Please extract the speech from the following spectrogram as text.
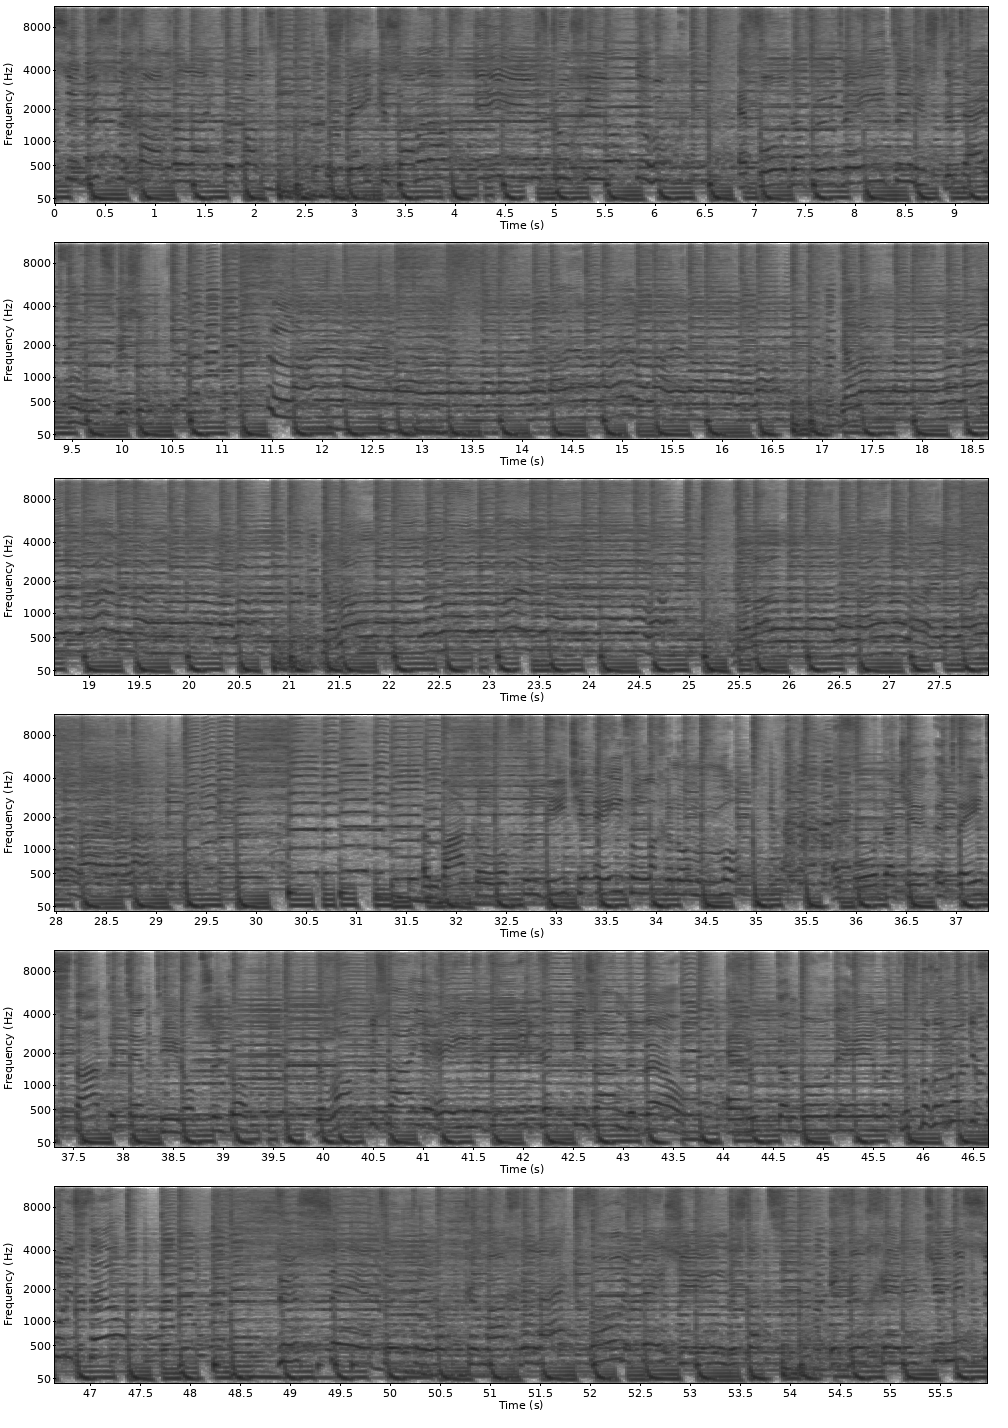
biertje, even lachen om een mop. En voordat je het weet, staat de tent hier op zijn kop. De lampen je heen en weer, ik trek eens aan de bel. En roep dan door de hele kroeg nog een rondje voor dit stel. Dus zet de klokken maar gelijk voor een feestje in de stad. Ik wil geen uurtje missen,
